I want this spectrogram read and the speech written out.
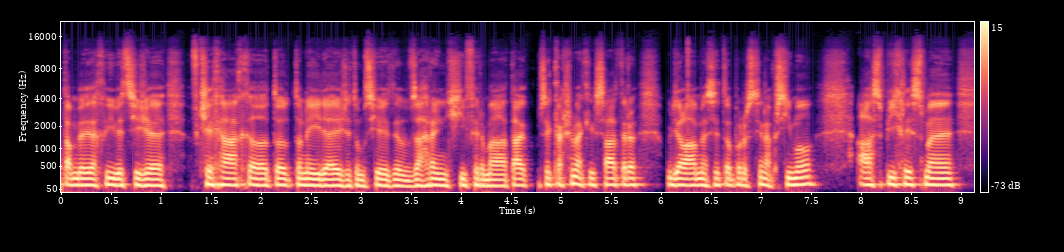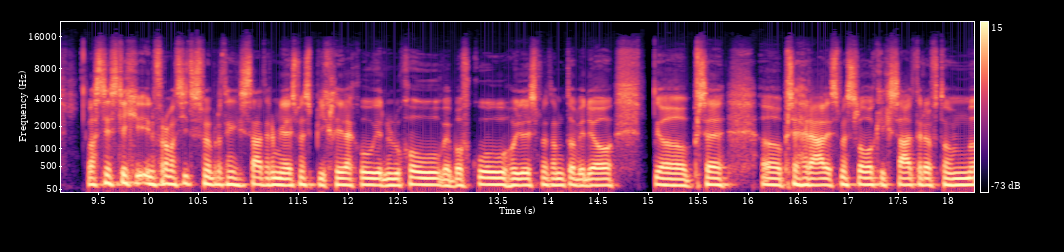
tam byly takové věci, že v Čechách uh, to, to nejde, že to musí být v zahraniční firma, tak překašlem na Kickstarter, uděláme si to prostě napřímo a spíchli jsme vlastně z těch informací, co jsme pro ten Kickstarter měli, jsme spíchli takovou jednoduchou webovku, hodili jsme tam to video, eh, pře, eh, přehráli jsme slovo Kickstarter v tom eh,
